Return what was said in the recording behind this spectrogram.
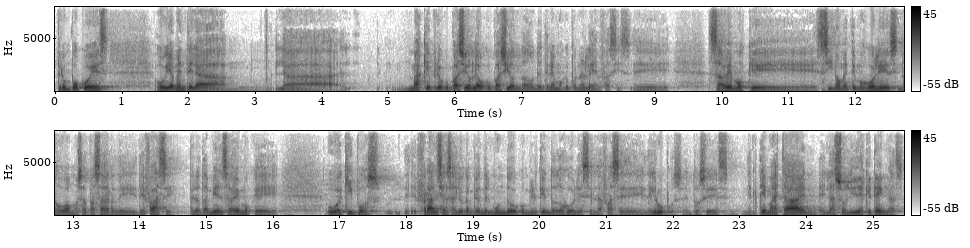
pero un poco es obviamente la, la más que preocupación, la ocupación, donde tenemos que ponerle énfasis. Sabemos que si no metemos goles no vamos a pasar de, fase, pero también sabemos que hubo equipos, eh, Francia salió campeón del mundo convirtiendo dos goles en la fase de, de grupos, entonces el tema está en, en, la solidez que tengas,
